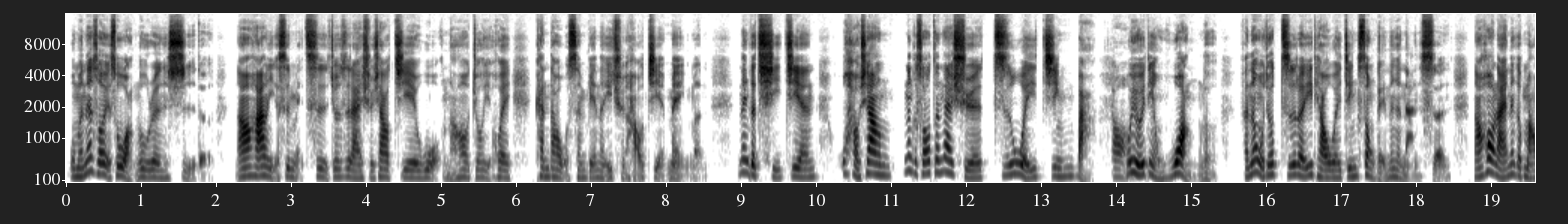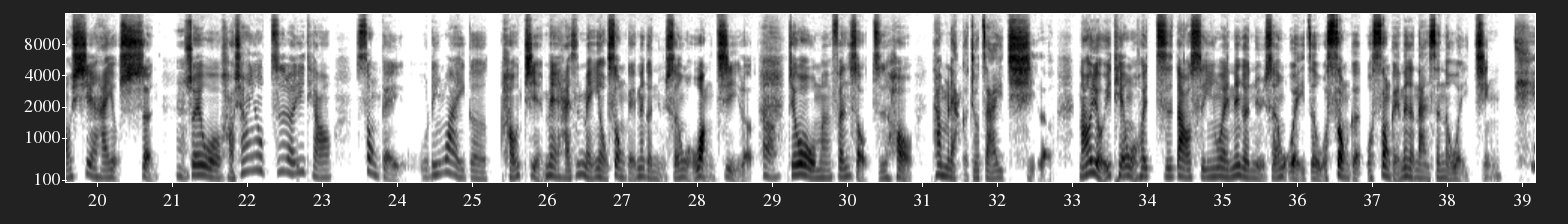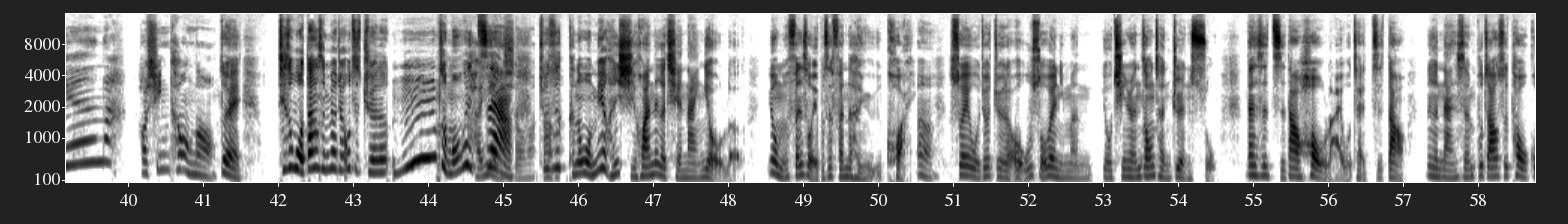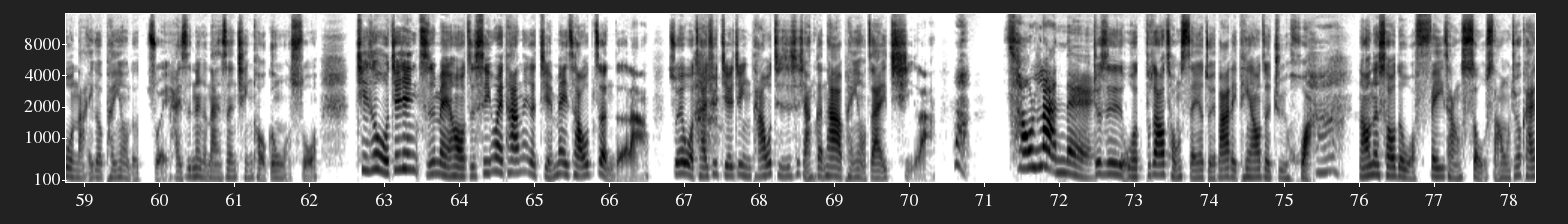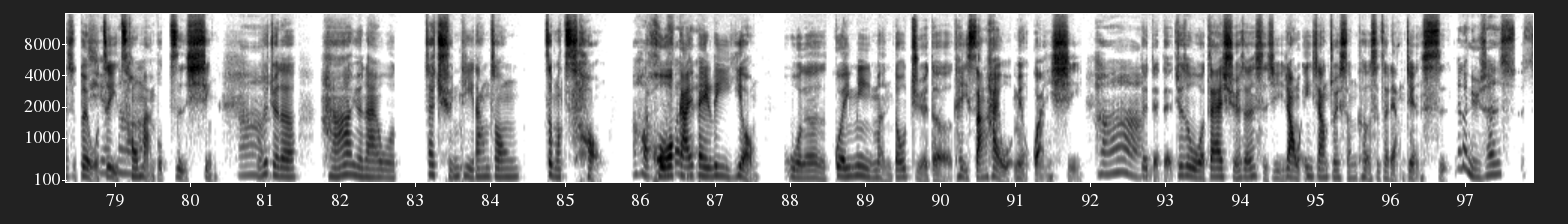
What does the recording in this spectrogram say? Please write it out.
我们那时候也是网络认识的，然后他也是每次就是来学校接我，然后就也会看到我身边的一群好姐妹们。那个期间，我好像那个时候正在学织围巾吧，我有一点忘了，反正我就织了一条围巾送给那个男生，然后后来那个毛线还有剩，所以我好像又织了一条。送给我另外一个好姐妹，还是没有送给那个女生，我忘记了。嗯，结果我们分手之后，他们两个就在一起了。然后有一天我会知道，是因为那个女生围着我送给我送给那个男生的围巾。天哪，好心痛哦！对，其实我当时没有觉得，我只觉得，嗯，怎么会这样？就是可能我没有很喜欢那个前男友了。因为我们分手也不是分的很愉快，嗯，所以我就觉得哦无所谓，你们有情人终成眷属。但是直到后来我才知道，那个男生不知道是透过哪一个朋友的嘴，还是那个男生亲口跟我说，其实我接近直美哦，只是因为他那个姐妹超正的啦，所以我才去接近他。我其实是想跟他的朋友在一起啦。哇，超烂呢！就是我不知道从谁的嘴巴里听到这句话。然后那时候的我非常受伤，我就开始对我自己充满不自信。我就觉得，哈，原来我在群体当中这么丑，活该被利用。我的闺蜜们都觉得可以伤害我没有关系。哈，对对对，就是我在学生时期让我印象最深刻是这两件事。那个女生，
